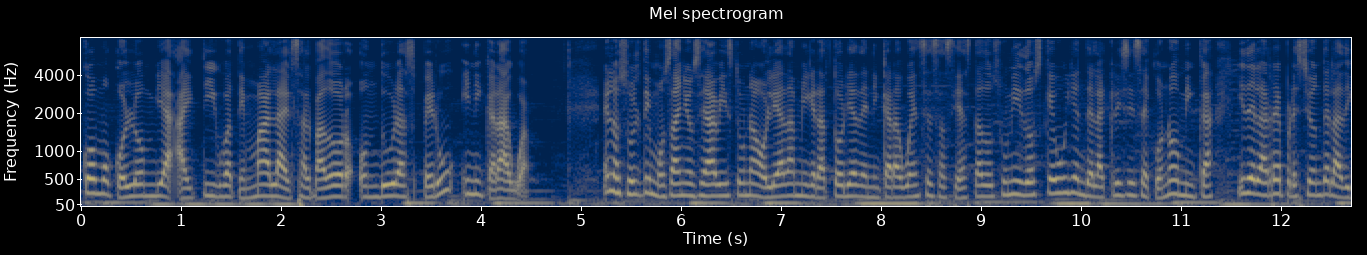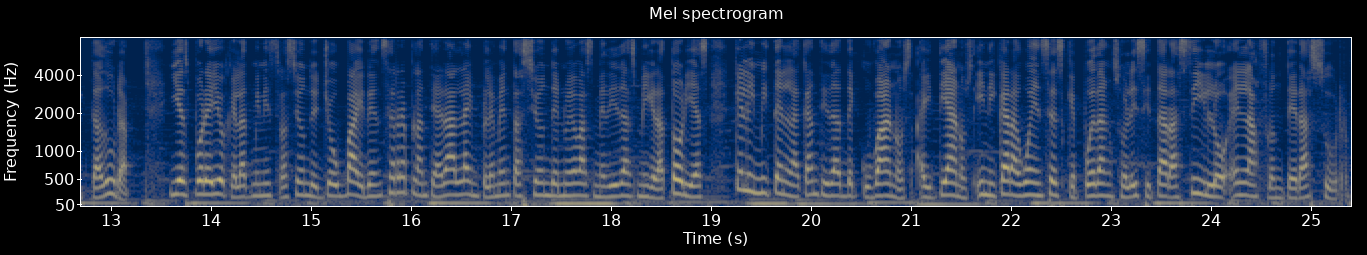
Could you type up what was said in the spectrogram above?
como Colombia, Haití, Guatemala, El Salvador, Honduras, Perú y Nicaragua. En los últimos años se ha visto una oleada migratoria de nicaragüenses hacia Estados Unidos que huyen de la crisis económica y de la represión de la dictadura. Y es por ello que la administración de Joe Biden se replanteará la implementación de nuevas medidas migratorias que limiten la cantidad de cubanos, haitianos y nicaragüenses que puedan solicitar asilo en la frontera sur.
